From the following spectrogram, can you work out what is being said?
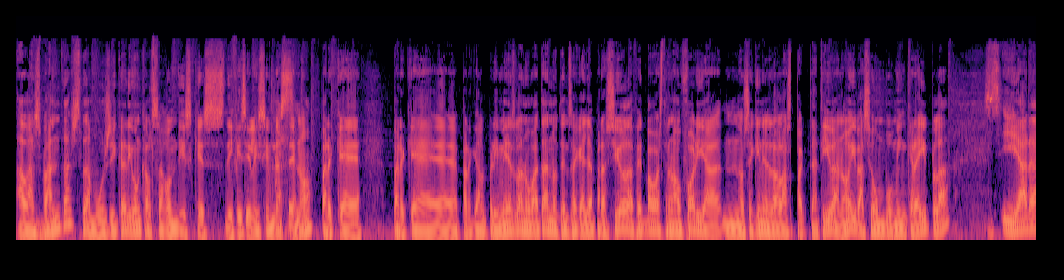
a les bandes de música diuen que el segon disc és dificilíssim de fer, no? Perquè perquè, perquè el primer és la novetat, no tens aquella pressió. De fet, vau estrenar Eufòria, no sé quina era l'expectativa, no? I va ser un boom increïble. Sí. I ara,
